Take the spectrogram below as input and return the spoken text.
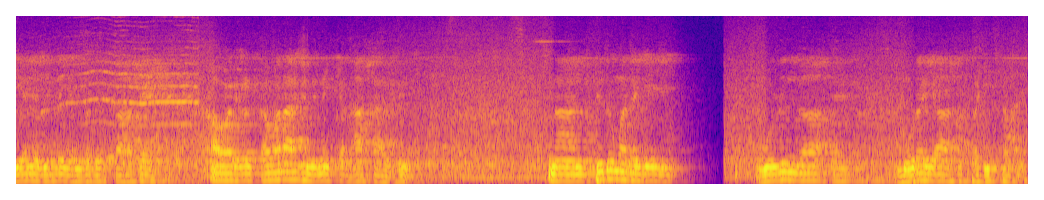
இயலவில்லை என்பதற்காக அவர்கள் தவறாக நினைக்கலாகாது. நான் திருமறையை ஒழுங்காக முறையாக படித்தார்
